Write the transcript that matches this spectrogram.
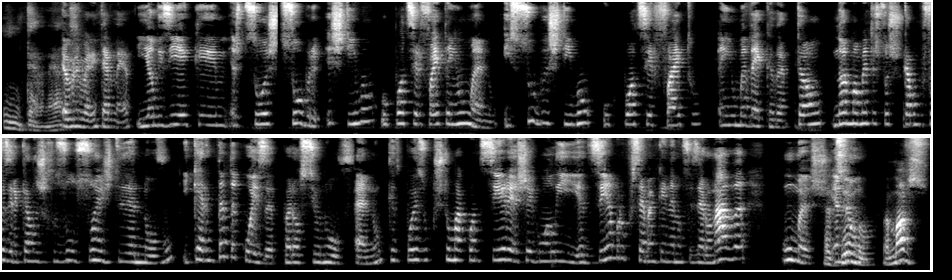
internet. A primeira internet. E ele dizia que as pessoas sobreestimam o que pode ser feito em um ano e subestimam o que pode ser feito em uma década. Então, normalmente as pessoas acabam por fazer aquelas resoluções de ano novo e querem tanta coisa para o seu novo ano que depois o que costuma acontecer é chegam ali a dezembro, percebem que ainda não fizeram nada, umas a dezembro, a março.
